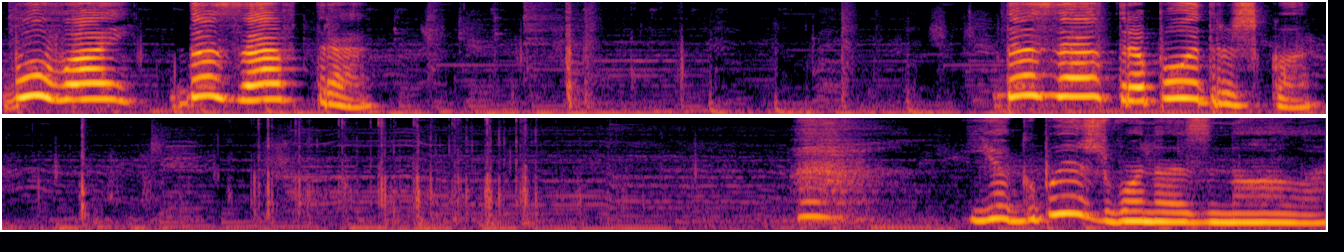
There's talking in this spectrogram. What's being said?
Бувай, до завтра. До завтра, подружко. Якби ж вона знала.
